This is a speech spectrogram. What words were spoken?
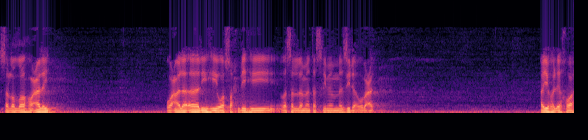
صلى الله عليه وعلى آله وصحبه وسلم تسليما مزيدا. وبعد أيها الإخوة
